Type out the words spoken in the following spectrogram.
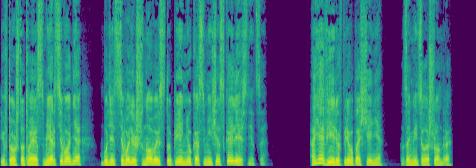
и в то, что твоя смерть сегодня будет всего лишь новой ступенью космической лестницы? А я верю в перевоплощение, заметила Шондра.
